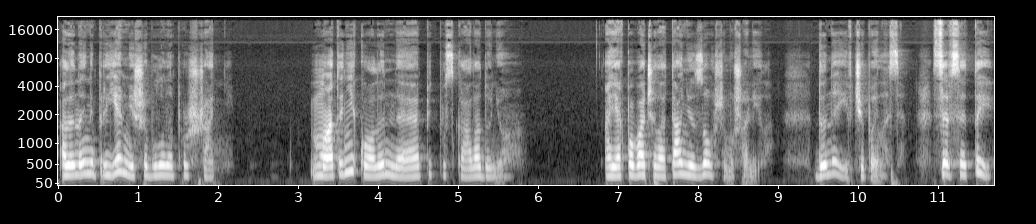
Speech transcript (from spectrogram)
Але найнеприємніше було на прощанні. Мати ніколи не підпускала до нього. А як побачила Таню, зовсім ошаліла. До неї вчепилася. Це все ти.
